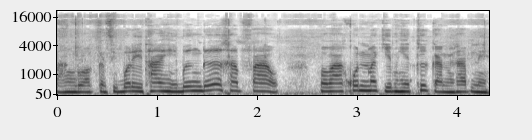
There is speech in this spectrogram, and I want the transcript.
บางดอกกสิบ่ได้ทายให้เบิ้งเด้อครับฟ้าวเพราะว่าคนมาเก็บเห็ดคือกันครับนี่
